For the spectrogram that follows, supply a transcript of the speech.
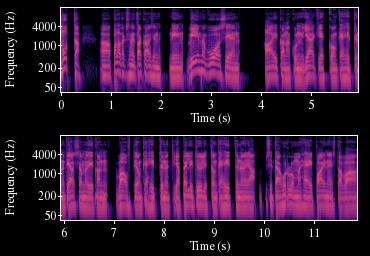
Mutta äh, palatakseni takaisin, niin viime vuosien aikana, kun jääkiekko on kehittynyt ja SM Liikan vauhti on kehittynyt ja pelityylit on kehittynyt ja sitä hurlumme hei paineistavaa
